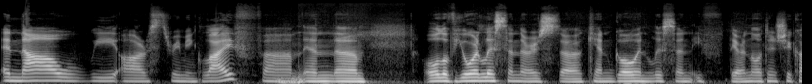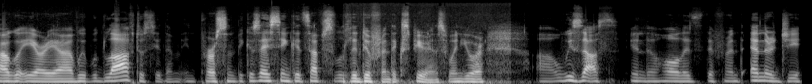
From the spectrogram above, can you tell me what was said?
and now we are streaming live um, and um, all of your listeners uh, can go and listen if they're not in chicago area. We would love to see them in person because i think it's absolutely different experience when you're uh, with us in the hall. It's different energy.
